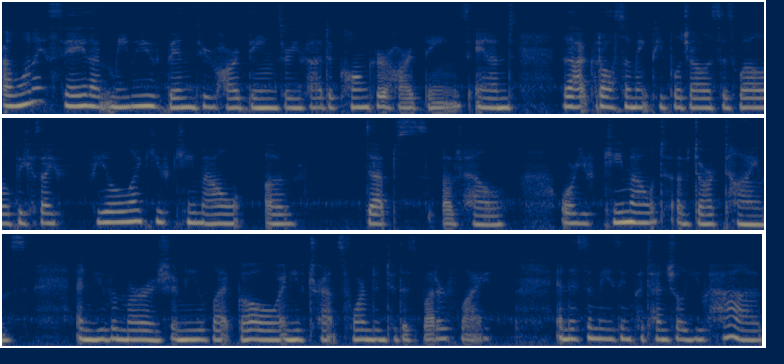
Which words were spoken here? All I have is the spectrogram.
I want to say that maybe you've been through hard things or you've had to conquer hard things and that could also make people jealous as well because I feel like you came out of depths of hell or you came out of dark times and you've emerged and you've let go and you've transformed into this butterfly and this amazing potential you have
